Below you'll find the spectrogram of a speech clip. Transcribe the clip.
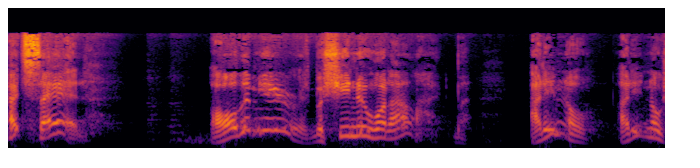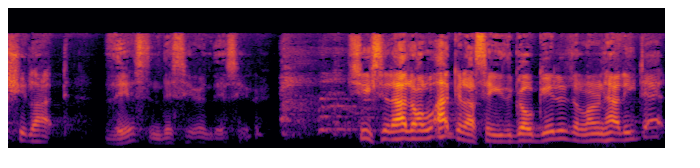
That's sad. All them years, but she knew what I liked. But I didn't know. I didn't know she liked this and this here and this here. She said, I don't like it. I said, either go get it or learn how to eat that.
